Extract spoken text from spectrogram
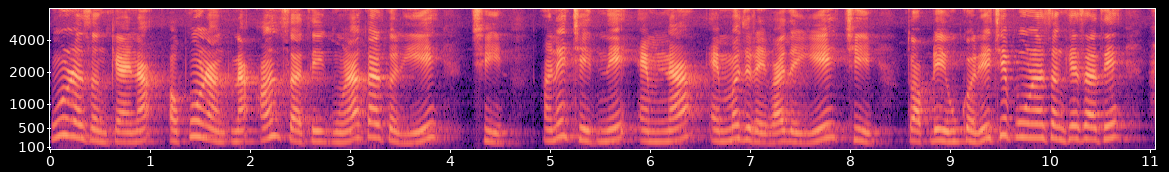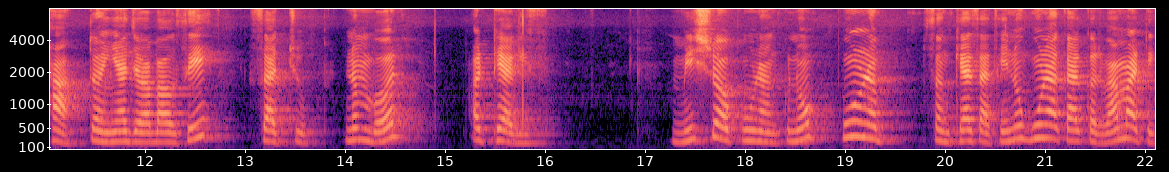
પૂર્ણ સંખ્યાના અપૂર્ણાંકના અંશ સાથે ગુણાકાર કરીએ છીએ અને છેદને એમના એમ જ રહેવા દઈએ છીએ. તો આપણે એવું કરીએ છીએ પૂર્ણ સંખ્યા સાથે? હા, તો અહીંયા જવાબ આવશે સાચું. નંબર અઠ્યાવીસ. મિશ્ર અપૂર્ણાંકનો પૂર્ણ સંખ્યા સાથેનો ગુણાકાર કરવા માટે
